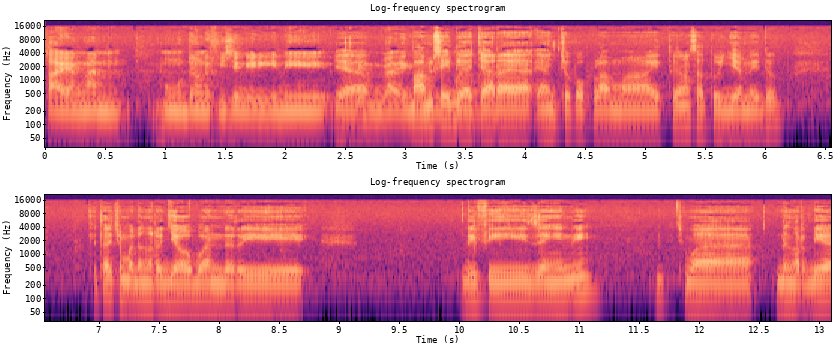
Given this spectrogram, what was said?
tayangan mengundang Levi kayak gini Ya, yang enggak yang paham sih di acara yang cukup lama itu yang satu jam itu kita cuma denger jawaban dari Divi Zeng ini cuma denger dia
